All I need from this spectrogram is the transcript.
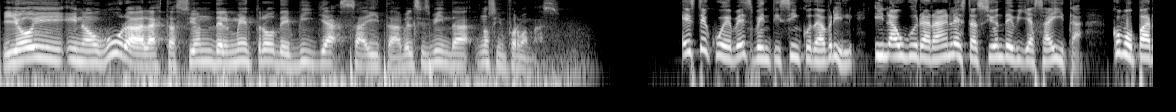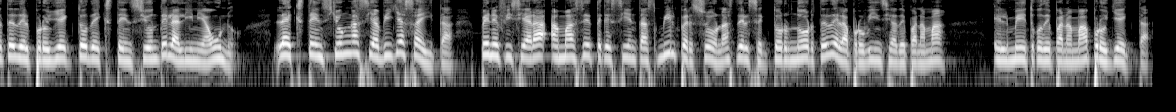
Y hoy inaugura la estación del metro de Villa Zaita. Belsis Vinda nos informa más. Este jueves 25 de abril inaugurarán la estación de Villa Zaita como parte del proyecto de extensión de la línea 1. La extensión hacia Villa Zaita beneficiará a más de 300.000 personas del sector norte de la provincia de Panamá. El Metro de Panamá proyecta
